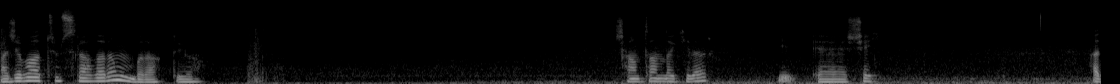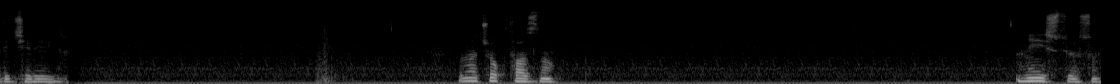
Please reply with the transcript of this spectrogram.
Acaba tüm silahları mı bırak diyor. Çantandakiler y- eee, şey hadi içeriye gir. Buna çok fazla. Ne istiyorsun?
